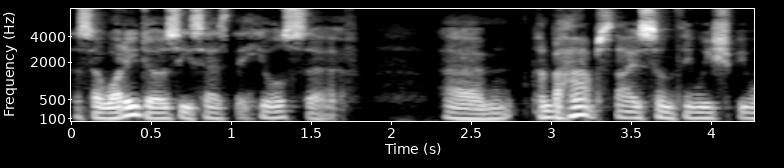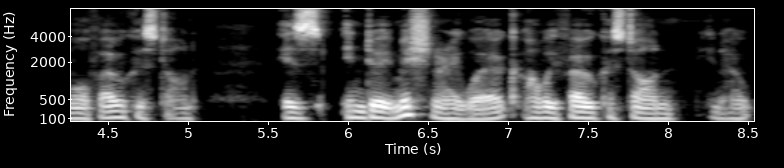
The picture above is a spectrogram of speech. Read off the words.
And so, what he does, he says that he will serve. Um, and perhaps that is something we should be more focused on. Is in doing missionary work, are we focused on you know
